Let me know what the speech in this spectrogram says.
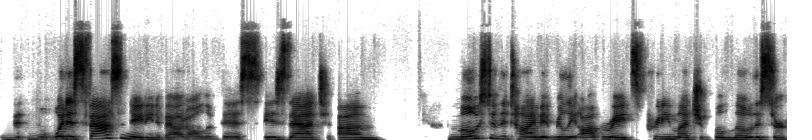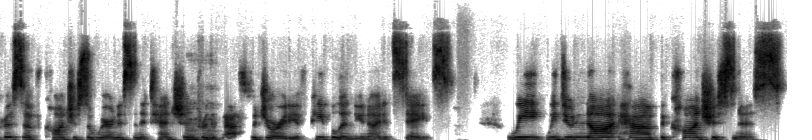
what is fascinating about all of this is that um, most of the time it really operates pretty much below the surface of conscious awareness and attention mm-hmm. for the mm-hmm. vast majority of people in the united states we we do not have the consciousness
